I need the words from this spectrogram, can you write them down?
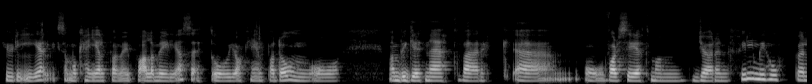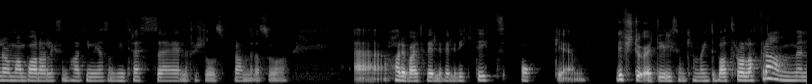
hur det är liksom, och kan hjälpa mig på alla möjliga sätt och jag kan hjälpa dem och man bygger ett nätverk um, och vare sig att man gör en film ihop eller om man bara liksom har ett gemensamt intresse eller förståelse för andra så eh, har det varit väldigt, väldigt viktigt. Och eh, det förstår jag att det liksom kan man inte bara trolla fram men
